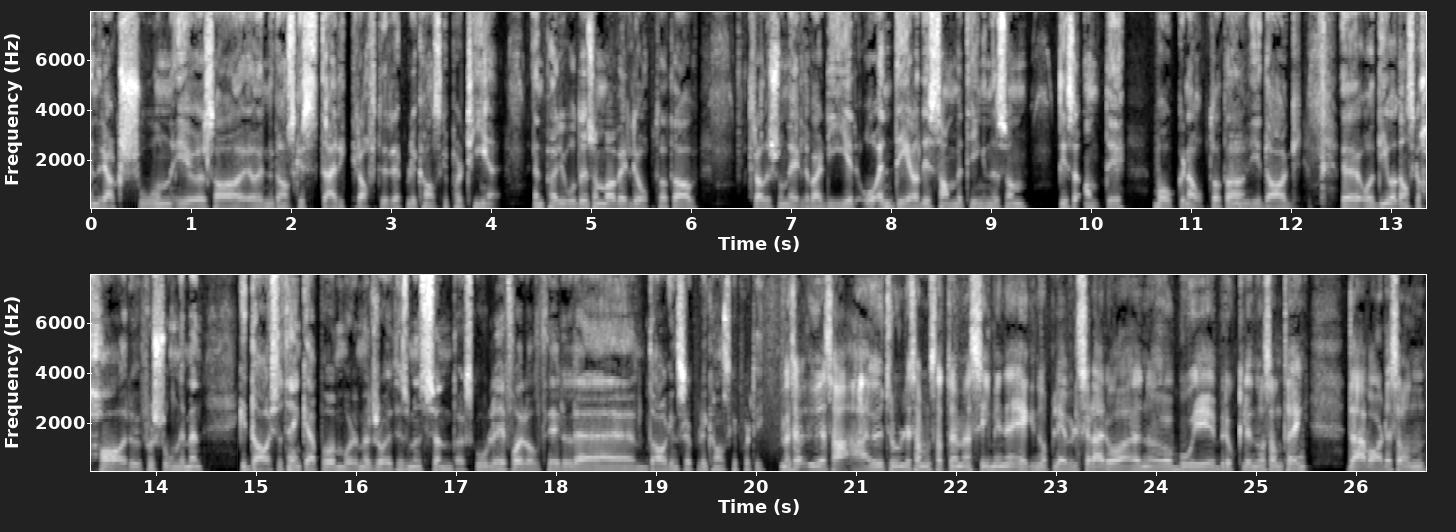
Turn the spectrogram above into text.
en reaksjon i USA, en ganske sterk kraft i det republikanske partiet en periode, som var veldig opptatt av tradisjonelle verdier, og en del av de samme tingene som disse anti-wokerne er opptatt av i dag. Eh, Og de var ganske harde og uforsonlige, men i dag så tenker jeg på moral majority som en søndagsskole i forhold til eh, dagens republikanske parti. Men så USA er jo utrolig sammensatt. Det må jeg si mine egne opplevelser der òg, å bo i Brooklyn og sånne ting. Der var det sånn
